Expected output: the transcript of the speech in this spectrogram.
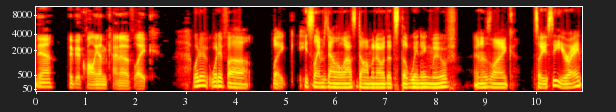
Yeah. Maybe Aqualion kind of, like, What if what if uh like he slams down the last domino that's the winning move and is like so you see, right?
